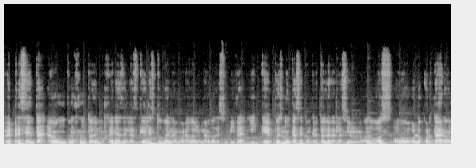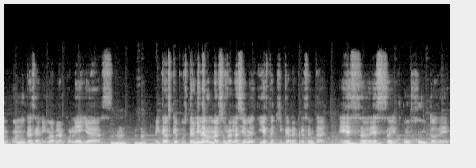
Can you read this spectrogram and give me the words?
representa a un conjunto de mujeres de las que él estuvo enamorado a lo largo de su vida y que pues nunca se concretó la relación, o, lo cortaron, o nunca se animó a hablar con ellas. El caso es que pues terminaron mal sus relaciones y esta chica representa ese conjunto de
